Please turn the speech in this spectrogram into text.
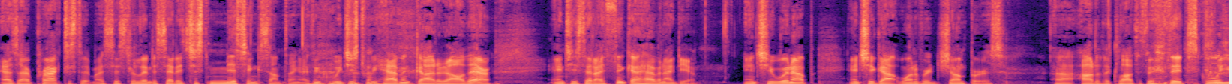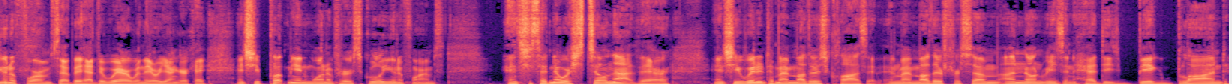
as I practiced it, my sister Linda said, It's just missing something. I think we just, we haven't got it all there. And she said, I think I have an idea and she went up and she got one of her jumpers uh, out of the closet, the school uniforms that they had to wear when they were younger. Okay, and she put me in one of her school uniforms, and she said, "No, we're still not there." And she went into my mother's closet, and my mother, for some unknown reason, had these big blonde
